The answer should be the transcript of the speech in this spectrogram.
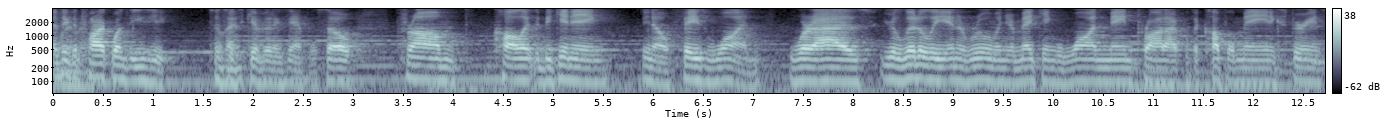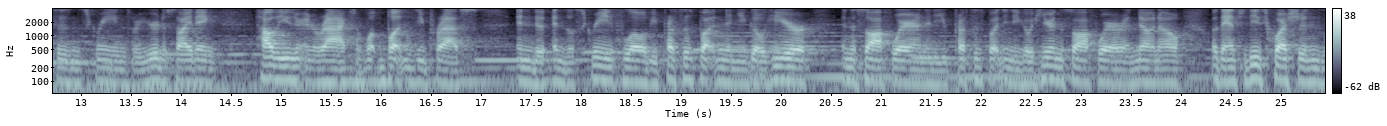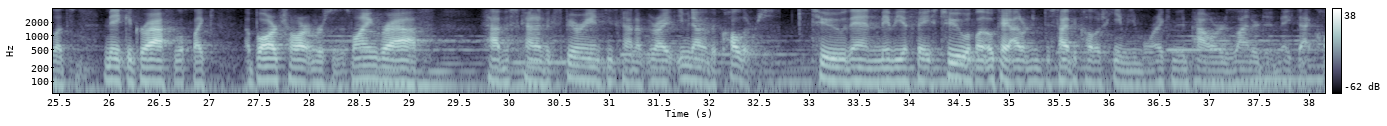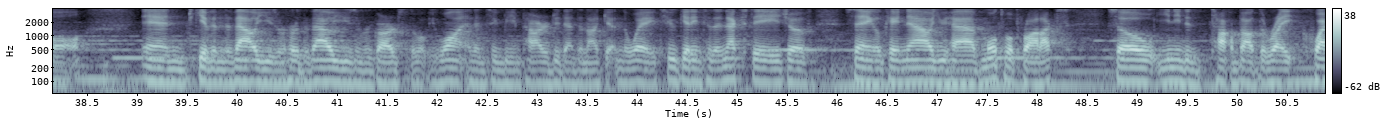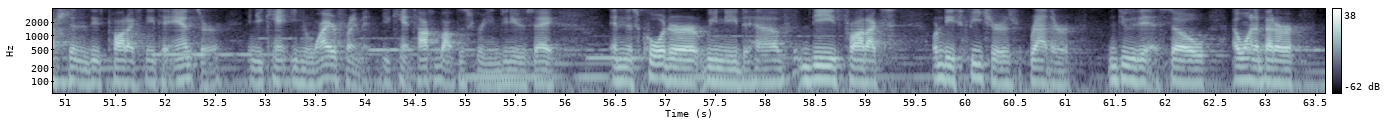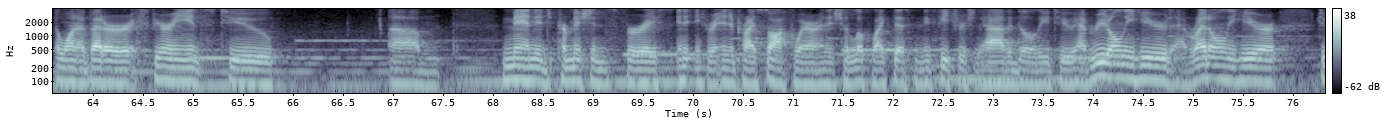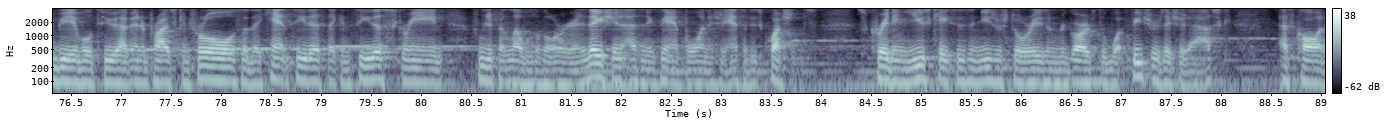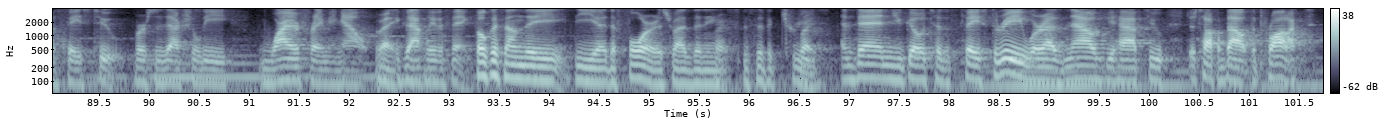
I think the product one's easy to, Okay. give an example. So from call it the beginning, you know, phase one, whereas you're literally in a room and you're making one main product with a couple main experiences and screens, where you're deciding how the user interacts and what buttons you press and the, in the screen flow. If you press this button and you go here in the software, and then you press this button and you go here in the software, and no, no, let's answer these questions. Let's make a graph look like a bar chart versus a line graph have this kind of experience, these kind of right, even down to the colors. To then maybe a phase two of like, okay, I don't need to decide the color scheme anymore. I can empower a designer to make that call and give them the values or her the values in regards to what we want, and then to be empowered to do that, to not get in the way. To getting to the next stage of saying, okay, now you have multiple products, so you need to talk about the right questions these products need to answer and you can't even wireframe it. You can't talk about the screens. You need to say, in this quarter, we need to have these products or these features rather do this. So I want a better, I want a better experience to um, manage permissions for a for enterprise software, and it should look like this. And these features should have ability to have read only here, to have write only here, to be able to have enterprise control, so they can't see this, they can see this screen from different levels of the organization, as an example, and it should answer these questions. So creating use cases and user stories in regards to what features they should ask, as call it a phase two, versus actually wireframing out Right. exactly the thing. Focus on the the uh, the forest rather than in Right. specific trees. Right. And then you go to the phase three, whereas now you have to just talk about the product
